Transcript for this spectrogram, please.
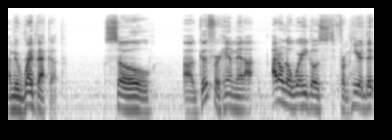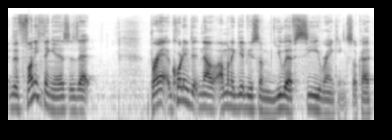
I mean, right back up. So uh, good for him, man. I, I don't know where he goes from here. The, the funny thing is, is that Brand, according to now, I'm gonna give you some UFC rankings, okay?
